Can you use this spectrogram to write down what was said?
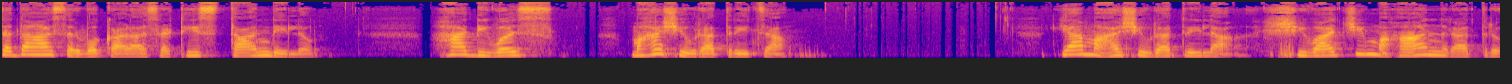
सदा सर्व काळासाठी स्थान दिलं. हा दिवस महाशिवरात्रीचा. या महाशिवरात्रीला शिवाची महान रात्र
